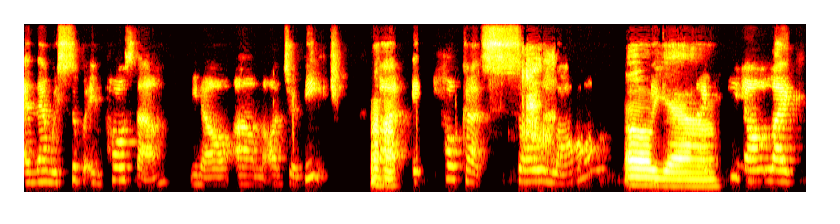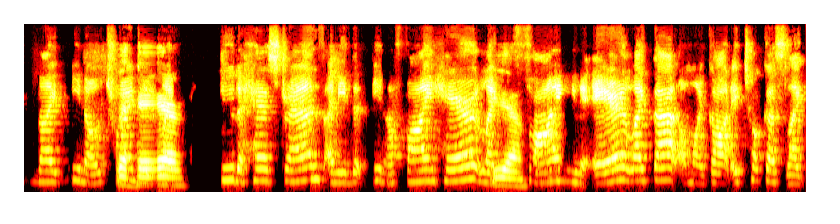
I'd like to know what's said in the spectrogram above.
and then we superimpose them, you know, um, onto a beach. Uh-huh. But it took us so long Oh, yeah. like, you know, like like you know, trying to like, do the hair strands. I mean, the you know, fine hair like Yeah. flying in the air like that. Oh my god, it took us like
